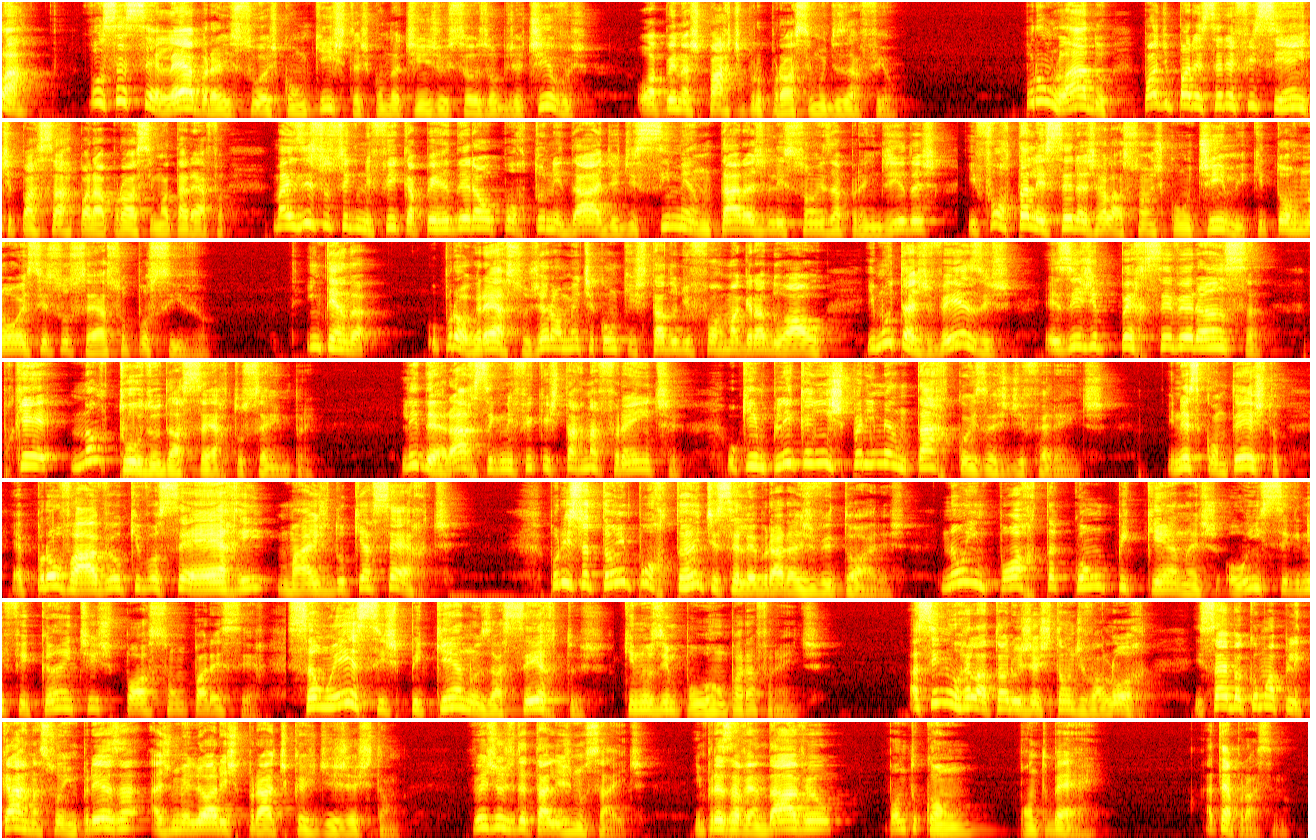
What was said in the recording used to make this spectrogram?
Olá! Você celebra as suas conquistas quando atinge os seus objetivos? Ou apenas parte para o próximo desafio? Por um lado, pode parecer eficiente passar para a próxima tarefa, mas isso significa perder a oportunidade de cimentar as lições aprendidas e fortalecer as relações com o time que tornou esse sucesso possível. Entenda, o progresso geralmente é conquistado de forma gradual e muitas vezes exige perseverança, porque não tudo dá certo sempre. Liderar significa estar na frente, o que implica em experimentar coisas diferentes. E nesse contexto, é provável que você erre mais do que acerte. Por isso é tão importante celebrar as vitórias. Não importa quão pequenas ou insignificantes possam parecer. São esses pequenos acertos que nos empurram para frente. Assine o relatório Gestão de Valor e saiba como aplicar na sua empresa as melhores práticas de gestão. Veja os detalhes no site empresavendável.com.br. Até a próxima!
